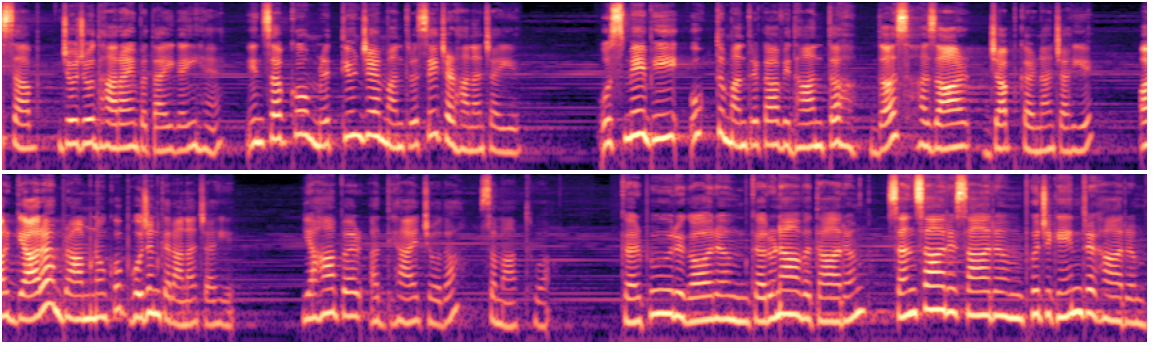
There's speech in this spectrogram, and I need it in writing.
सब जो जो धाराएँ बताई गई हैं, इन सबको मृत्युंजय मंत्र से चढ़ाना चाहिए। उसमें भी उक्त मंत्र का विधानतः दस हज़ार जप करना चाहिए। और ग्यारह ब्राह्मणों को भोजन कराना चाहिए। यहाँ पर अध्याय चौदह समाप्त हुआ। कर्पूर गौरम, करुणावतारम संसार सारम भुजगेंद्रहारम,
